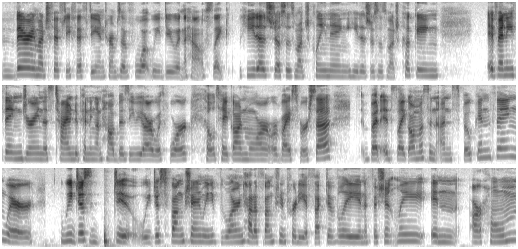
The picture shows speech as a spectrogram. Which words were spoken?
very much 50-50 in terms of what we do in the house. Like he does just as much cleaning he does just as much cooking if anything during this time depending on how busy we are with work he'll take on more or vice versa but it's like almost an unspoken thing where we just do. We just function. We've learned how to function pretty effectively and efficiently in our home,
